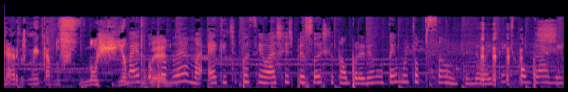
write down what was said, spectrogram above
Cara, que mercado nojento, Mas o velho. problema é que, tipo assim, eu acho que as pessoas que estão por ali não tem muita opção, entendeu? Aí tem que comprar ali.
